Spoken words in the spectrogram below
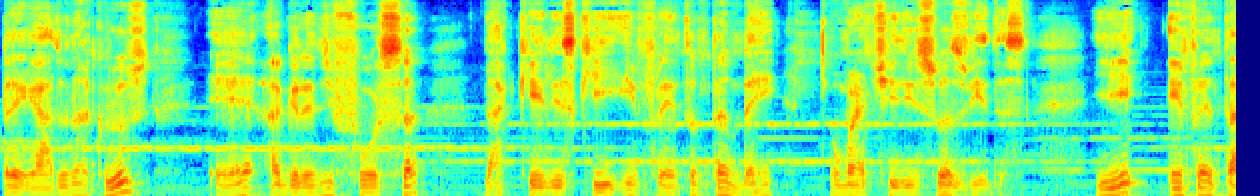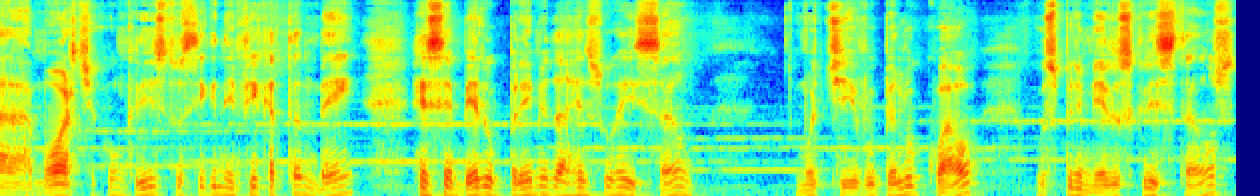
pregado na cruz, é a grande força daqueles que enfrentam também o martírio em suas vidas. E enfrentar a morte com Cristo significa também receber o prêmio da ressurreição, motivo pelo qual os primeiros cristãos,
